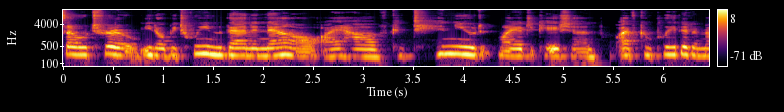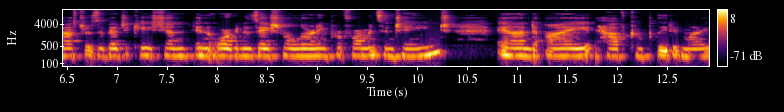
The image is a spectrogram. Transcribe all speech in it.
so true. You know, between then and now, I have continued my education. I've completed a master's of education in organizational learning, performance, and change. And I have completed my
